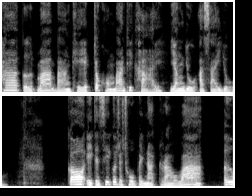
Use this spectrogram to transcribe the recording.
ถ้าเกิดว่าบางเคสเจ้าของบ้านที่ขายยังอยู่อาศัยอยู่ ก็เอเจนซี่ก็จะโทรไปนัดเราว่า เออ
